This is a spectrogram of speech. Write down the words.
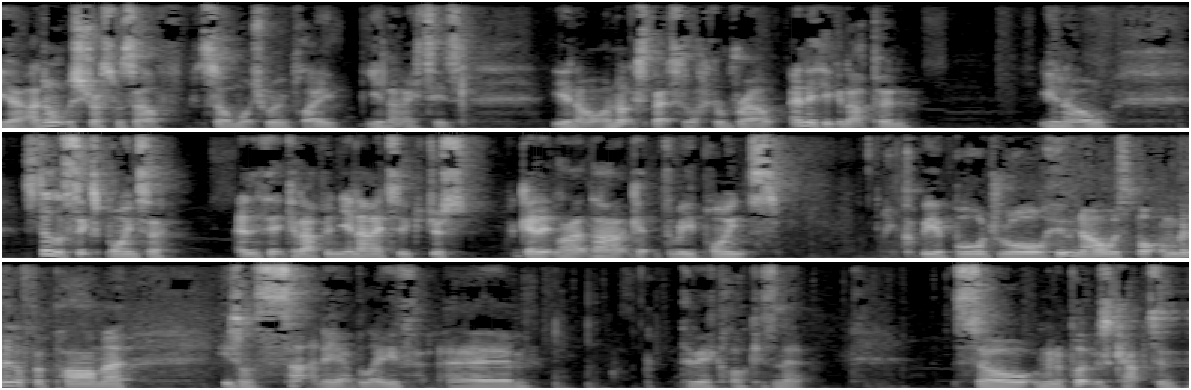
yeah, I don't stress myself so much when we play United. You know, I'm not expecting like a route. Anything could happen. You know, still a six pointer. Anything could happen. United could just get it like that, get three points. It could be a board draw. Who knows? But I'm going to go for Palmer. He's on Saturday, I believe. Um, three o'clock, isn't it? So I'm going to put him as captain.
